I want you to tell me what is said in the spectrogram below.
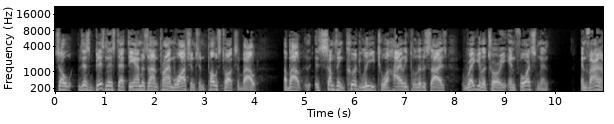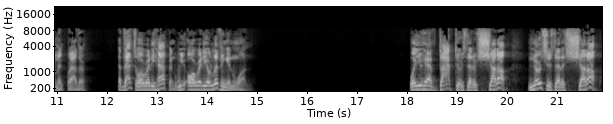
So this business that the Amazon Prime Washington Post talks about about is something could lead to a highly politicized regulatory enforcement environment rather. That's already happened. We already are living in one. Where you have doctors that are shut up, nurses that are shut up,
